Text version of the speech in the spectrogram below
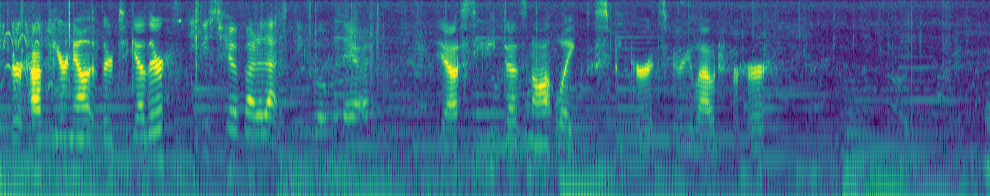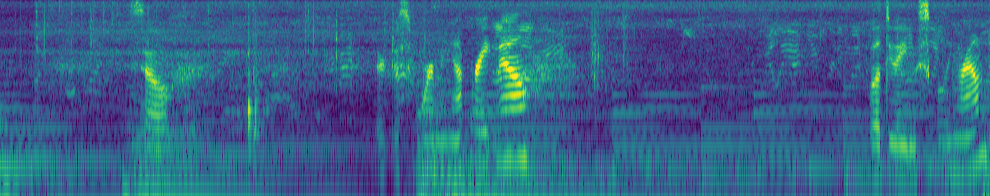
was They're happier now that they're together. Stevie's terrified of that speaker over there. Yeah, Stevie does not like the speaker. It's very loud for her. So, they're just warming up right now. While doing the schooling round.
